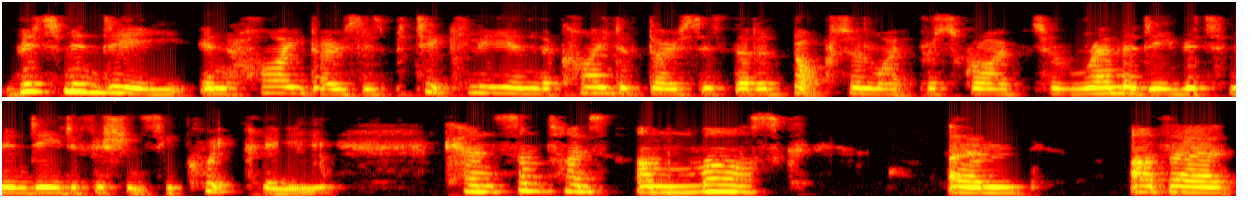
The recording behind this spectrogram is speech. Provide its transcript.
vitamin D in high doses, particularly in the kind of doses that a doctor might prescribe to remedy vitamin D deficiency quickly, can sometimes unmask um, other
